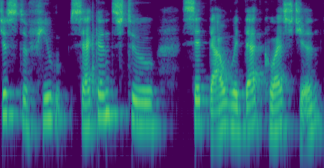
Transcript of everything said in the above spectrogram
just a few seconds to sit down with that question,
